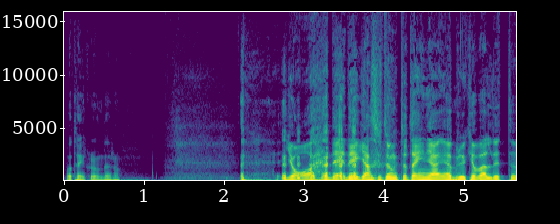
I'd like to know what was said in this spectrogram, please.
Vad tänker du om det då? Ja, det, det är ganska tungt att ta in. Jag, jag brukar väldigt eh,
